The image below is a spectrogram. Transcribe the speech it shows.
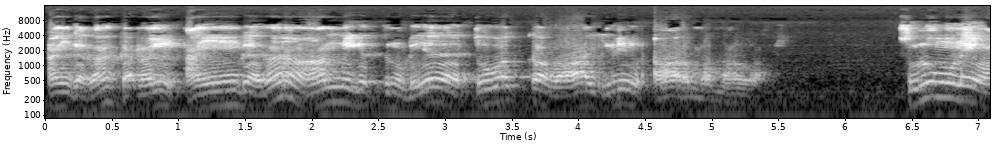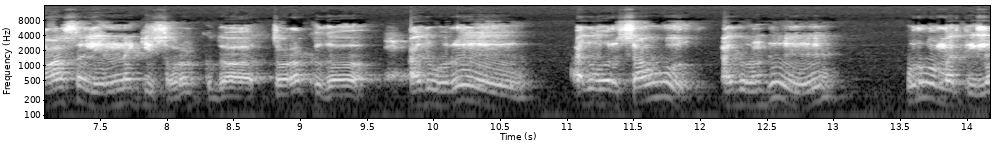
அங்கதான் கடல் அங்கதான் ஆன்மீகத்தினுடைய துவக்க வாயில் ஆரம்பமாகும். சுழுமுனை வாசல் என்னைக்கு சுரக்குதோ துறக்குதோ அது ஒரு அது ஒரு சவ்வு. அது வந்து பூர்வ மத்தியில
